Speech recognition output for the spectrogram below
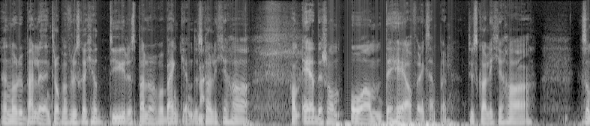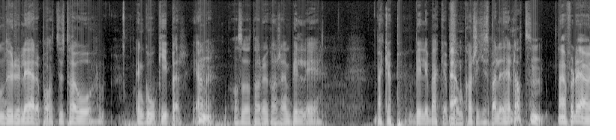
eh, når du beller den troppen. For du skal ikke ha dyre spillere på benken. Du Nei. skal ikke ha han Ederson og han De Hea, f.eks. Du skal ikke ha som du rullerer på. Du tar jo en god keeper, gjerne. Og så tar du kanskje en billig, Backup. billig backup Ja. som kanskje ikke spiller i det hele tatt. Mm. Nei, for det er jo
